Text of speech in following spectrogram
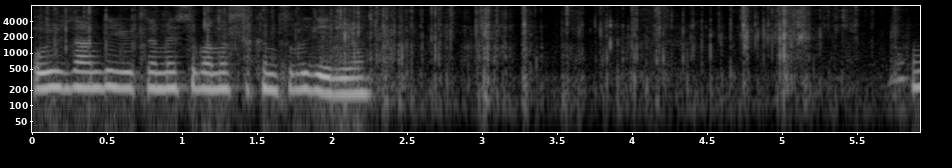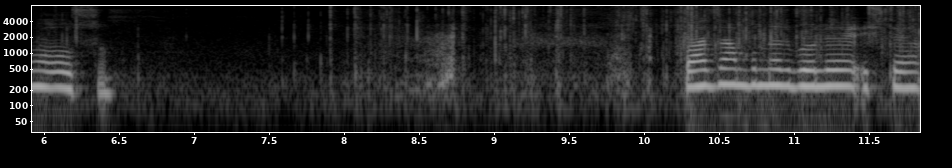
O yüzden de yüklemesi bana sıkıntılı geliyor. Ama olsun. Bazen bunları böyle işte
